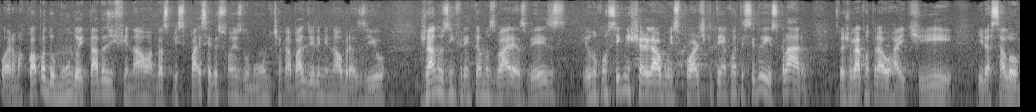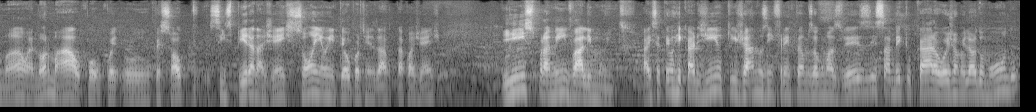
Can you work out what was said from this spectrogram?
Pô, era uma Copa do Mundo, oitavas de final, uma das principais seleções do mundo, tinha acabado de eliminar o Brasil, já nos enfrentamos várias vezes. Eu não consigo enxergar algum esporte que tenha acontecido isso. Claro, você vai jogar contra o Haiti, Ilha Salomão, é normal. Pô, o pessoal se inspira na gente, sonham em ter a oportunidade de estar com a gente. E isso para mim vale muito. Aí você tem o Ricardinho, que já nos enfrentamos algumas vezes, e saber que o cara hoje é o melhor do mundo,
